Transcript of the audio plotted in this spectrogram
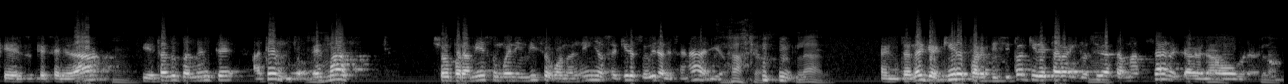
que, que se le da y está totalmente atento. Es más, yo para mí es un buen indicio cuando el niño se quiere subir al escenario. Claro, claro. Entender que quiere participar, quiere estar inclusive hasta más cerca de la obra. ¿no?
